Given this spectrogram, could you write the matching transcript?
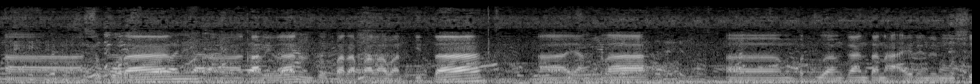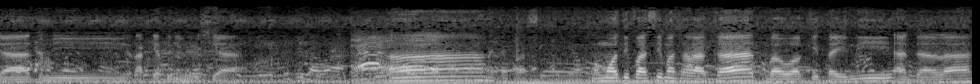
uh, syukuran uh, tahlilan untuk para pahlawan kita uh, yang telah uh, memperjuangkan tanah air Indonesia demi rakyat Indonesia. Uh, memotivasi masyarakat bahwa kita ini adalah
